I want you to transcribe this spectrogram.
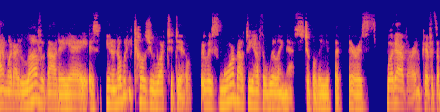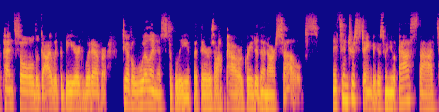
And what I love about AA is, you know, nobody tells you what to do. It was more about do you have the willingness to believe that there is whatever, and if it's a pencil, the guy with the beard, whatever. Do you have a willingness to believe that there is a power greater than ourselves? It's interesting because when you ask that,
